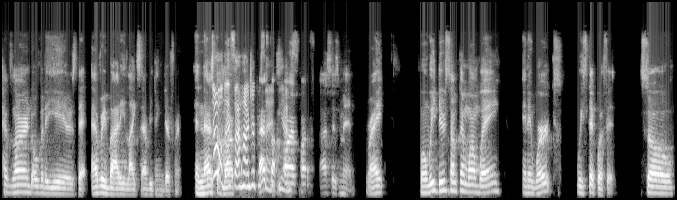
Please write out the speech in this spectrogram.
have learned over the years that everybody likes everything different. And that's No, the that's a hundred that's percent. the Yes. hard part for us as men, right? When we do something one way and it works, we stick with it. So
